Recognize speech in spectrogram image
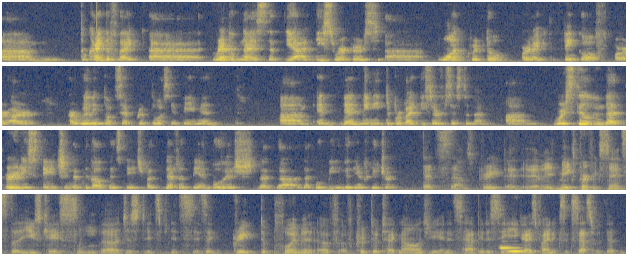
um, to kind of like uh, recognize that yeah, these workers uh, want crypto or like think of or are are willing to accept crypto as their payment um, and then we need to provide these services to them. Um, we're still in that early stage, in that development stage, but definitely I'm bullish that uh, that will be in the near future. That sounds great. It, it, it makes perfect sense. The use case, uh, just it's it's it's a great deployment of, of crypto technology, and it's happy to see you guys finding success with it.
